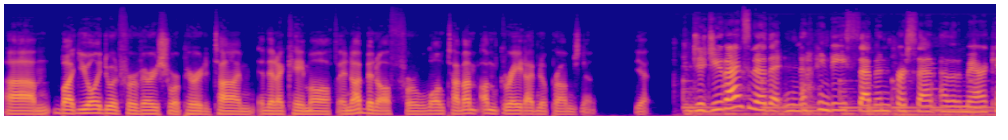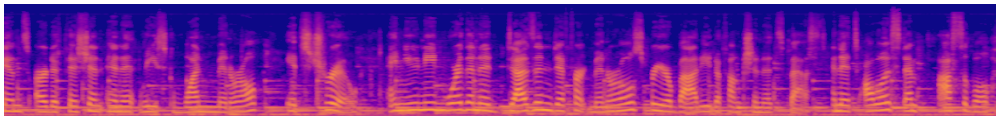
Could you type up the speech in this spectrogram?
Um, but you only do it for a very short period of time. And then I came off, and I've been off for a long time. I'm, I'm great. I have no problems now. Did you guys know that 97% of Americans are deficient in at least one mineral? It's true. And you need more than a dozen different minerals for your body to function its best. And it's almost impossible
